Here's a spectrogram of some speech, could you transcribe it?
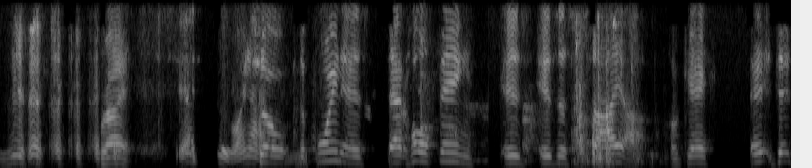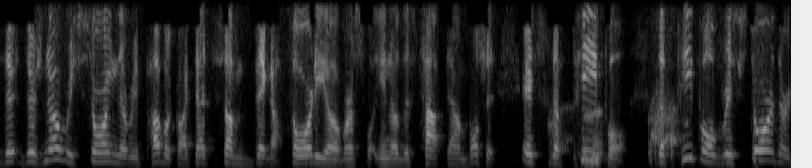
right Yeah, why not? so the point is that whole thing is is a psyop. Okay, Eh, there- there- there's no restoring the republic like that's some big authority over us. You know this top down bullshit. It's the people. The people restore their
